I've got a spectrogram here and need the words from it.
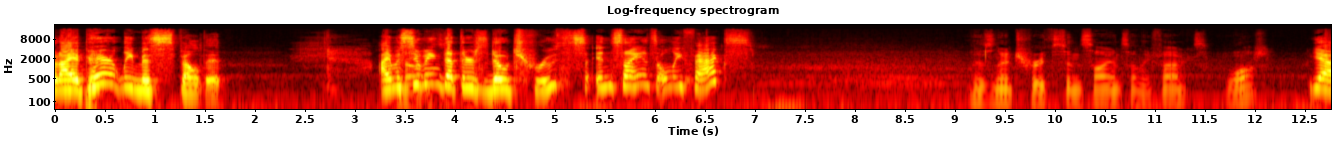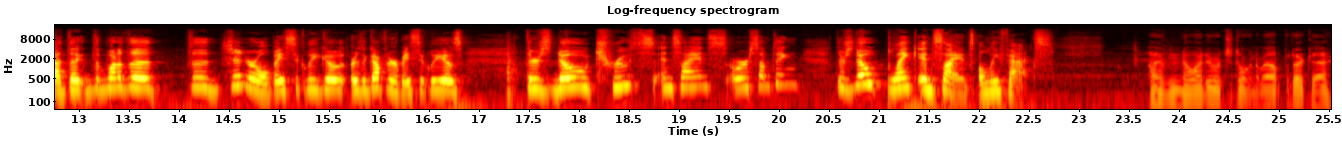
but I apparently misspelled it. I'm assuming Nice. that there's no truths in science, only facts. There's no truths in science, only facts. What? Yeah, the, the one of the the general basically go or the governor basically goes there's no truths in science or something. There's no blank in science, only facts. I have no idea what you're talking about, but okay.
